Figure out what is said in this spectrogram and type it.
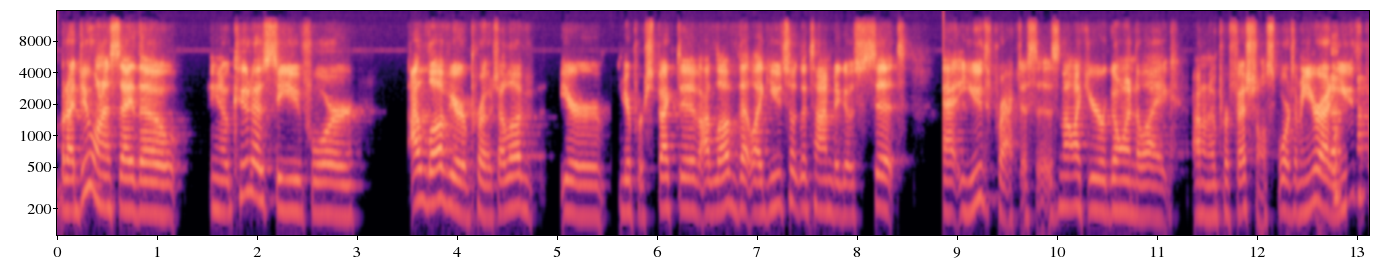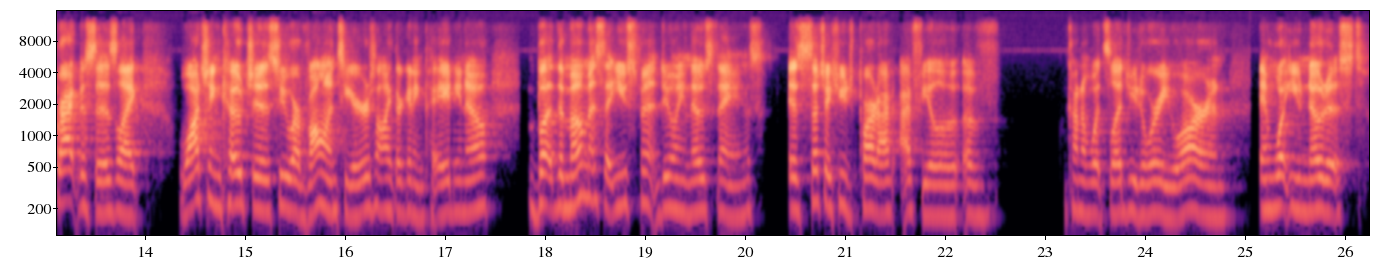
But i do want to say though you know kudos to you for i love your approach. I love your your perspective. I love that like you took the time to go sit at youth practices. Not like you were going to like, I don't know, professional sports. I mean, you're at youth practices like watching coaches who are volunteers, not like they're getting paid, you know. But the moments that you spent doing those things is such a huge part I, I feel of kind of what's led you to where you are and and what you noticed.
